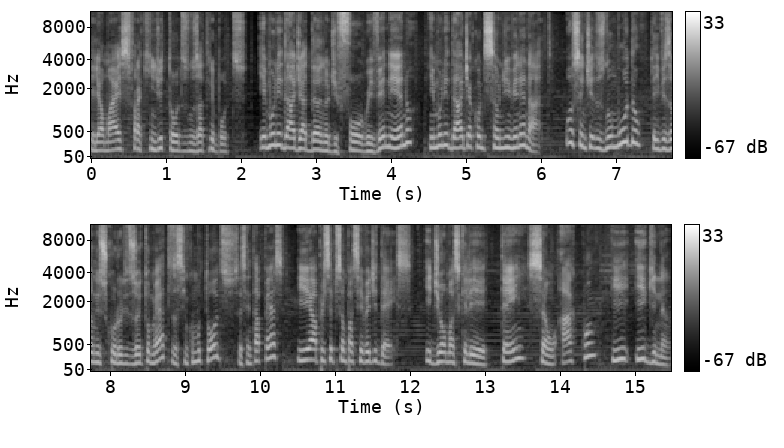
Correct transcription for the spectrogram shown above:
ele é o mais fraquinho de todos nos atributos. Imunidade a dano de fogo e veneno, imunidade à condição de envenenado. Os sentidos não mudam, tem visão no escuro de 18 metros, assim como todos, 60 pés, e a percepção passiva é de 10. Idiomas que ele tem são Aquan e Ignan.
